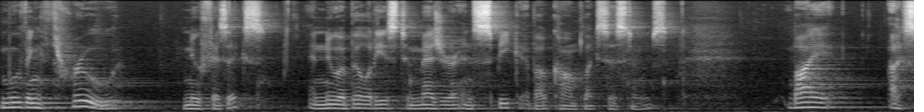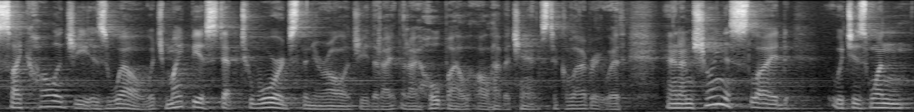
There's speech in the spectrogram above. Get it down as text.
moving through new physics and new abilities to measure and speak about complex systems, by a psychology as well, which might be a step towards the neurology that I, that I hope I'll, I'll have a chance to collaborate with. And I'm showing this slide which is one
